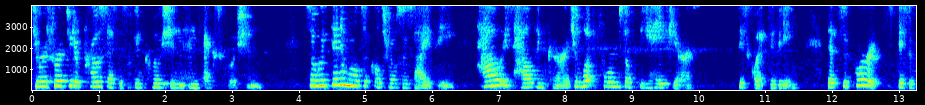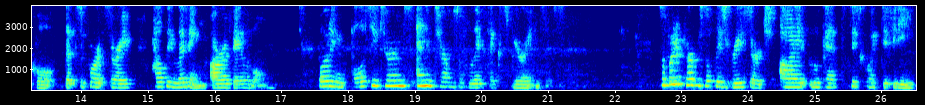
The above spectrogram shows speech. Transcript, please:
to refer to the processes of inclusion and exclusion. So within a multicultural society, how is health encouraged and what forms of behavior, physical activity, that supports physical, that supports, sorry, healthy living are available, both in policy terms and in terms of lived experiences. So for the purpose of this research, I look at physical activity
